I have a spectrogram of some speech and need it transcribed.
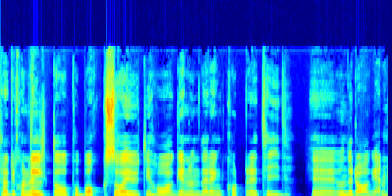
traditionellt då, på box och är ute i hagen under en kortare tid eh, under dagen.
